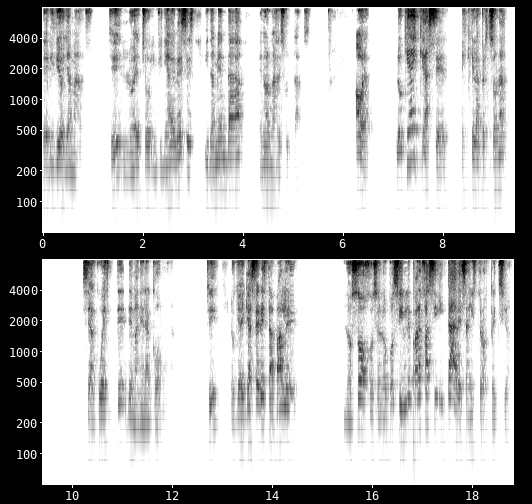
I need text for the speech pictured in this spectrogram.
de videollamadas. ¿sí? Lo he hecho infinidad de veces y también da enormes resultados. Ahora, lo que hay que hacer es que la persona se acueste de manera cómoda. ¿sí? Lo que hay que hacer es taparle los ojos en lo posible para facilitar esa introspección.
